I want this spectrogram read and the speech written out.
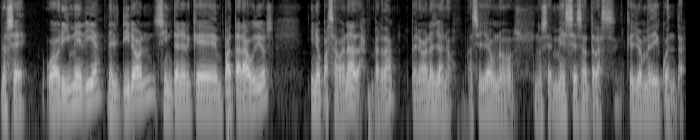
no sé, hora y media del tirón sin tener que empatar audios y no pasaba nada, ¿verdad? Pero ahora ya no. Hace ya unos, no sé, meses atrás que yo me di cuenta.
